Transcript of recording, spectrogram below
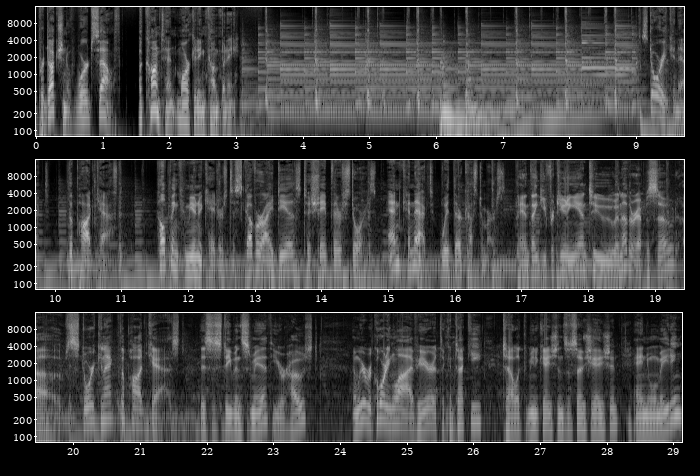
production of Word South, a content marketing company. Story Connect, the podcast, helping communicators discover ideas to shape their stories and connect with their customers. And thank you for tuning in to another episode of Story Connect, the podcast. This is Stephen Smith, your host, and we're recording live here at the Kentucky Telecommunications Association annual meeting.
